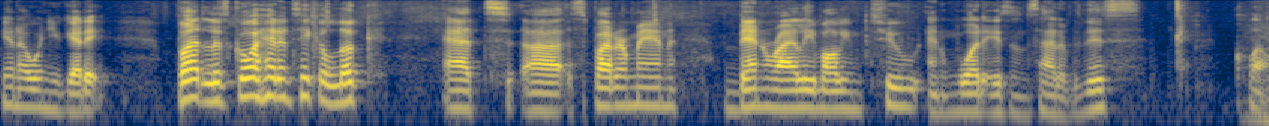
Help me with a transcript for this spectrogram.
you know, when you get it. But let's go ahead and take a look at uh, Spider-Man Ben Reilly Volume 2 and what is inside of this clone.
